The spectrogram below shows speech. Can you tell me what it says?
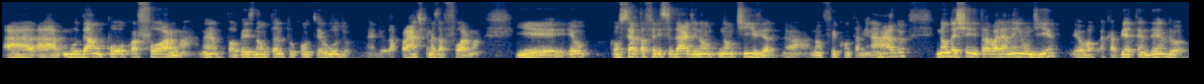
a, a mudar um pouco a forma, né? Talvez não tanto o conteúdo né, da prática, mas a forma. E eu, com certa felicidade, não, não tive, não fui contaminado, não deixei de trabalhar nenhum dia, eu acabei atendendo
